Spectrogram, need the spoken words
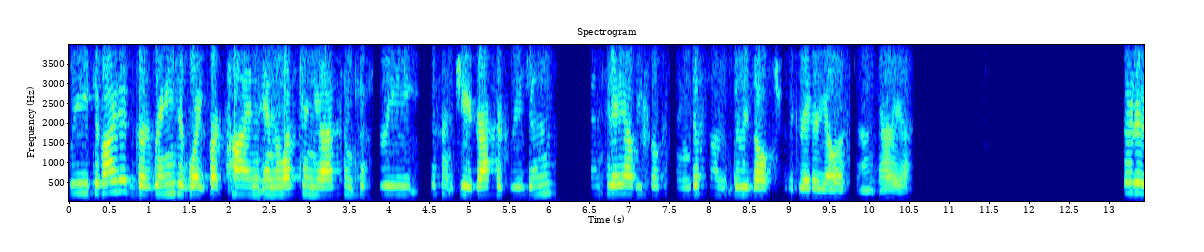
We divided the range of whitebark pine in the western U.S. into three different geographic regions, and today I'll be focusing just on the results for the greater Yellowstone area. So to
